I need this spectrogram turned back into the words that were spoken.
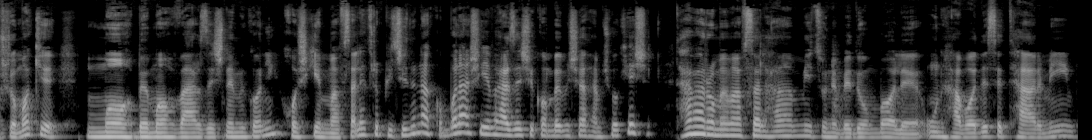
شما که ماه به ماه ورزش نمی‌کنی خشکی مفصلت رو پیچیده نکن. بلنش یه ورزشی کن ببین شاید همچی اوکیشه تورم مفصل هم می‌تونه به دنبال اون حوادث ترمیم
